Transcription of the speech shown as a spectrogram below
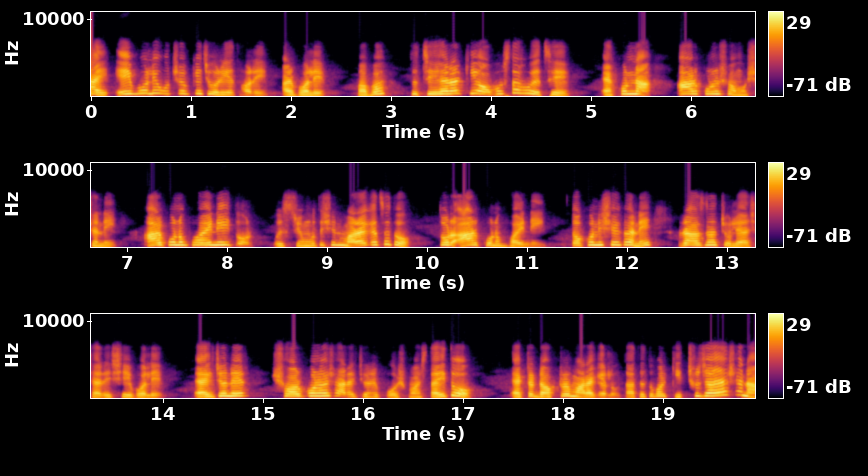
আয়, এই বলে উৎসবকে জড়িয়ে ধরে আর বলে, বাবা, তোর চেহারার কি অবস্থা হয়েছে? এখন না আর কোনো সমস্যা নেই। আর কোনো ভয় নেই তোর? ওই শ্রীমতী সেন মারা গেছে তো? তোর আর কোনো ভয় নেই। তখনই সেখানে রাজনাথ চলে আসে আর সে বলে, একজনের সর্বনাশ আরেকজনের পৌষ মাস তাই তো? একটা ডক্টর মারা গেল, তাতে তোমার কিচ্ছু যায় আসে না?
